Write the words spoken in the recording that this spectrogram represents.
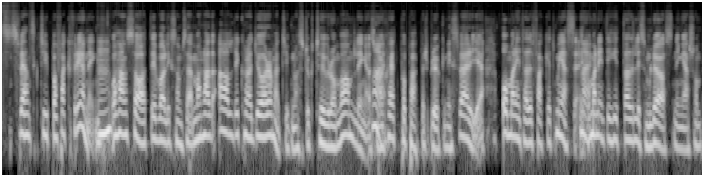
svensk typ av fackförening. Mm. Och han sa att det var liksom så här, man hade aldrig kunnat göra de här typen av strukturomvandlingar som Nej. har skett på pappersbruken i Sverige om man inte hade facket med sig. Nej. Om man inte hittade liksom lösningar som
